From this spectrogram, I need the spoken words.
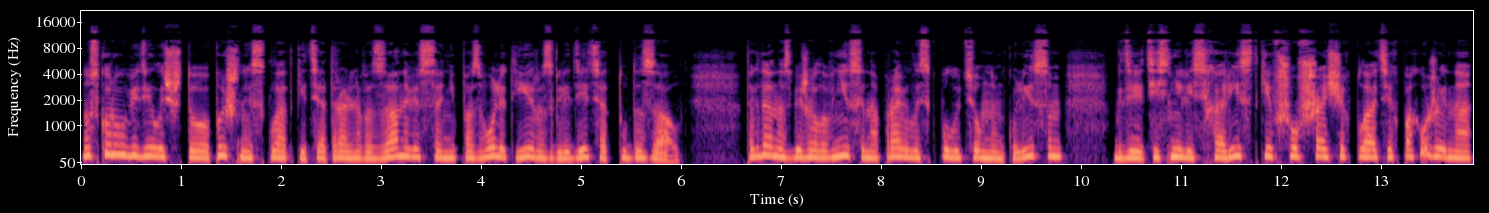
но скоро убедилась, что пышные складки театрального занавеса не позволят ей разглядеть оттуда зал. Тогда она сбежала вниз и направилась к полутемным кулисам, где теснились хористки в шуршащих платьях, похожие на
